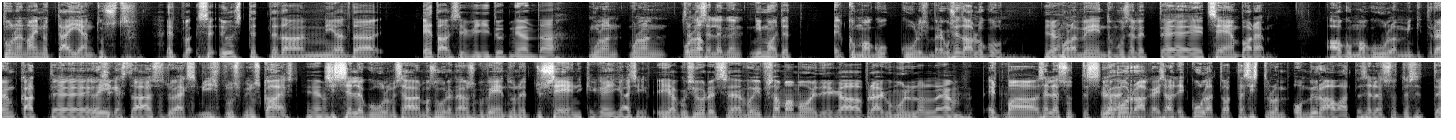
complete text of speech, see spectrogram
tunnen ainult täiendust. et see just, et teda on nii-öelda edasi viidud nii-öelda. mul on, mul on, mul Seda- on sellega niimoodi, et, et kui ma ku- kuulasin praegu seda lugu, ma olen veendumusel, et, et see on parem. Aga kui ma kuulan mingit römkat eh, õigest ajast, üheksakümmend viis pluss miinus kahest, siis selle kuulamise ajal ma suure tõenäosusega veendun, et just see on ikkagi õige asi. ja kusjuures äh, võib samamoodi ka praegu mul olla jah. et ma selles suhtes ja Ühe- korraga ei saa neid kuulata, vaata siis tuleb, on müra vaata selles suhtes, et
